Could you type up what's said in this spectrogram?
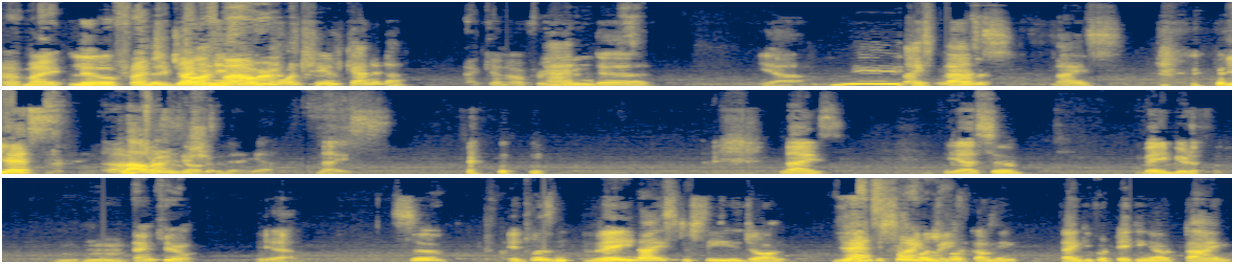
I have my little so john is flower. in montreal canada I can offer and you. uh, yeah. Nice plants nice. Yes. Flowers is also there. Yeah. Nice. Nice. Yeah so very beautiful. Mhm, Thank you. yeah. So it was very nice to see you john. Yes, thank you so finally. much for coming. Thank you for taking out time.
